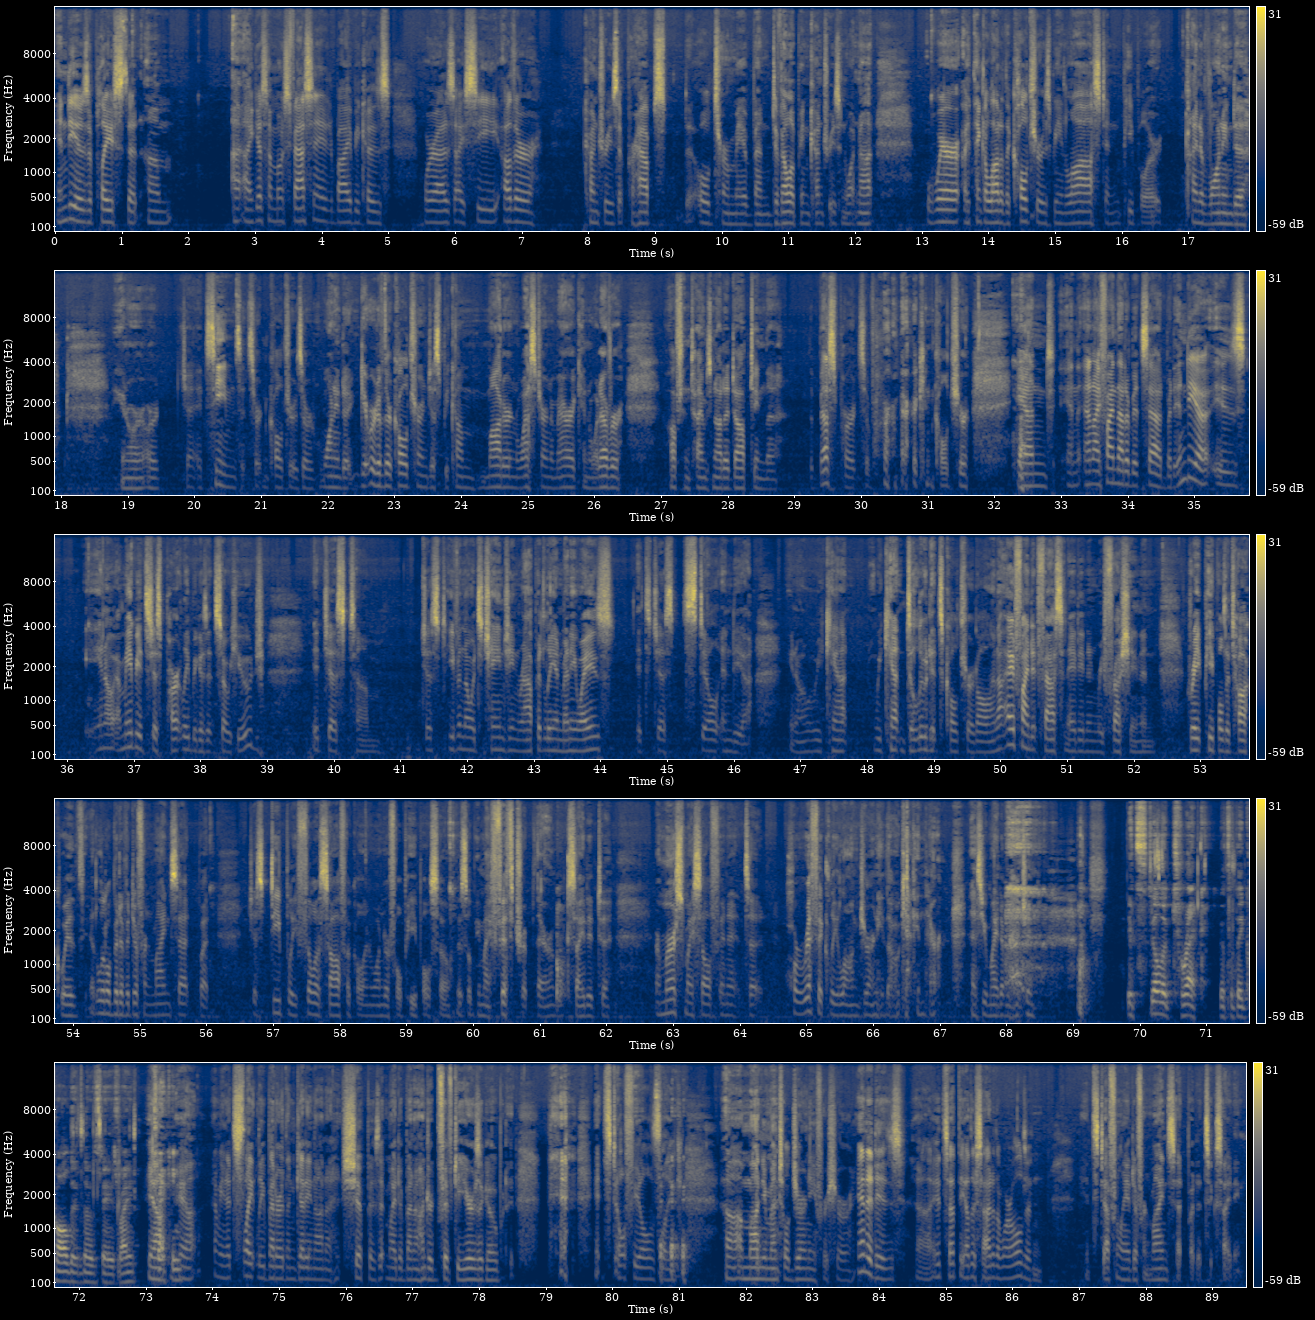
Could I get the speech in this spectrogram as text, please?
India is a place that um, I, I, guess I'm most fascinated by because whereas I see other countries that perhaps the old term may have been developing countries and whatnot, where I think a lot of the culture is being lost and people are kind of wanting to, you know, or, or it seems that certain cultures are wanting to get rid of their culture and just become modern Western American, whatever, oftentimes not adopting the the best parts of our American culture, and and and I find that a bit sad. But India is, you know, maybe it's just partly because it's so huge. It just um, just even though it's changing rapidly in many ways, it's just still India. You know, we can't we can't dilute its culture at all. And I find it fascinating and refreshing and great people to talk with, a little bit of a different mindset, but just deeply philosophical and wonderful people. So this will be my fifth trip there. I'm excited to immerse myself in it. It's a horrifically long journey, though, getting there, as you might imagine. It's still a trek. That's what they called it those days, right? Yeah, Trekking. yeah. I mean, it's slightly better than getting on a ship as it might have been 150 years ago, but it it still feels like uh, a monumental journey for sure. And it is. Uh, it's at the other side of the world, and it's definitely a different mindset, but it's exciting.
